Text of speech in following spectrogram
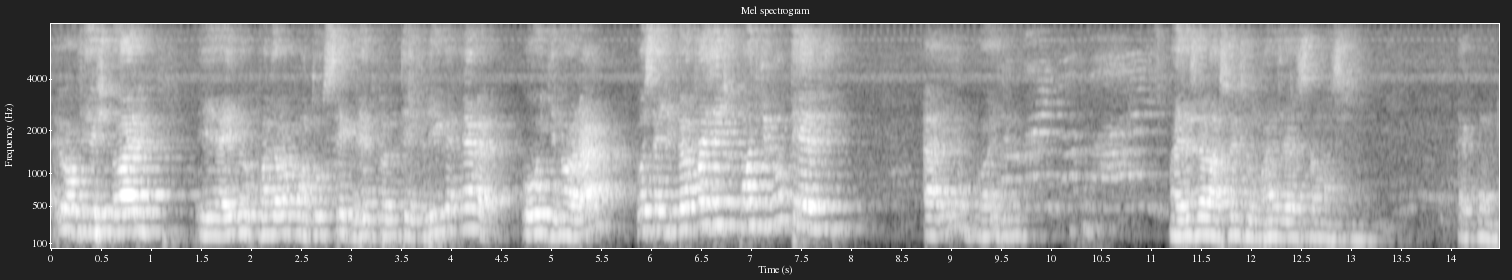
Aí eu ouvi a história, e aí quando ela contou o segredo para não ter briga, era ou ignorar, ou sair de pé, fazer de conta que não teve. Aí é mole, né? Mas as relações humanas, elas são assim. É com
